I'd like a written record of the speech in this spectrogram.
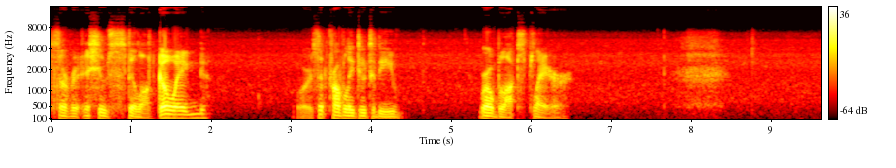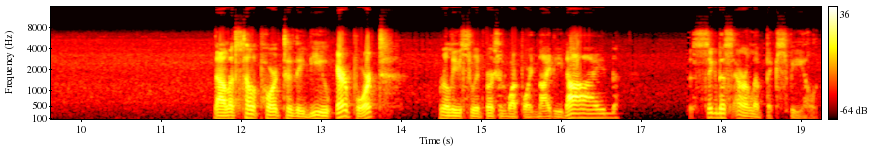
Server issues still ongoing, or is it probably due to the Roblox player? Now let's teleport to the new airport, released with version 1.99, the Cygnus Aerolympics field.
